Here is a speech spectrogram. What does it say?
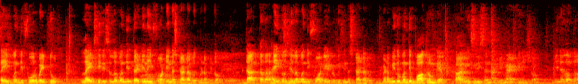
size ಬಂದು four by two light series ಎಲ್ಲ ಬಂದು ತರ್ಟಿ ನೈನ್ ಫಾರ್ಟಿಯಿಂದ ಸ್ಟಾರ್ಟ್ ಆಗುತ್ತೆ ಮೇಡಮ್ ಇದು ಡಾರ್ಕ್ ಕಲರ್ ಹೈ ಗ್ಲೋಸ್ ಎಲ್ಲ ಬಂದು ಫಾರ್ಟಿ ಏಟ್ ರುಪೀಸಿಂದ ಸ್ಟಾರ್ಟ್ ಆಗುತ್ತೆ. ಮೇಡಮ್ ಇದು ಬಂದು ಬಾತ್ರೂಮ್ಗೆ ಕಾರ್ವಿಂಗ್ ಸೀರೀಸ್ ಅಂತ ಮ್ಯಾಟ್ ಫಿನಿಶು ಇದೆಲ್ಲ ಒಂಥರ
